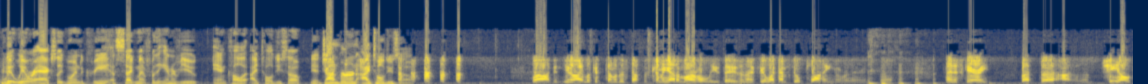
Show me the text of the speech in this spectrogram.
we we were actually going to create a segment for the interview and call it "I Told You So." yeah John Byrne I told you so Well, I've been, you know, I look at some of the stuff that's coming out of Marvel these days, and I feel like I'm still plotting over there. It's uh, kind of scary. But uh, uh, She-Hulk,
